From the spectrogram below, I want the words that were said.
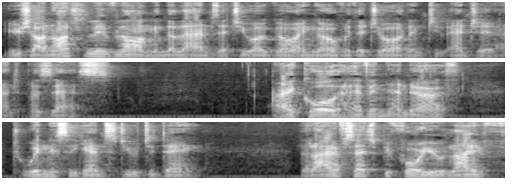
You shall not live long in the lands that you are going over the Jordan to enter and possess. I call heaven and earth to witness against you today that I have set before you life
